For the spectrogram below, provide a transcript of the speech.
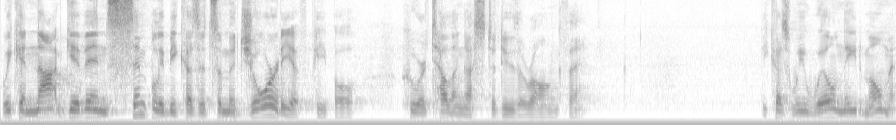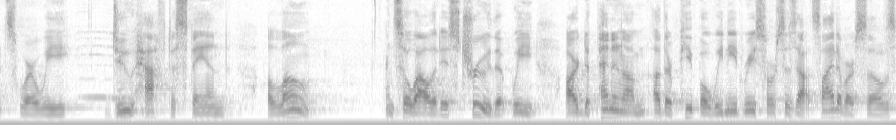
we cannot give in simply because it's a majority of people who are telling us to do the wrong thing? Because we will need moments where we do have to stand alone. And so, while it is true that we are dependent on other people, we need resources outside of ourselves,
